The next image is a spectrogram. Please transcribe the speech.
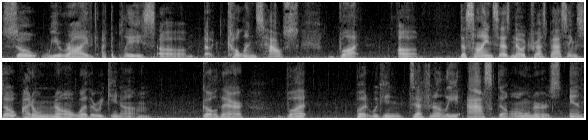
So we arrived at the place, um, the Cullen's house, but uh, the sign says no trespassing, so I don't know whether we can um go there, but but we can definitely ask the owners and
